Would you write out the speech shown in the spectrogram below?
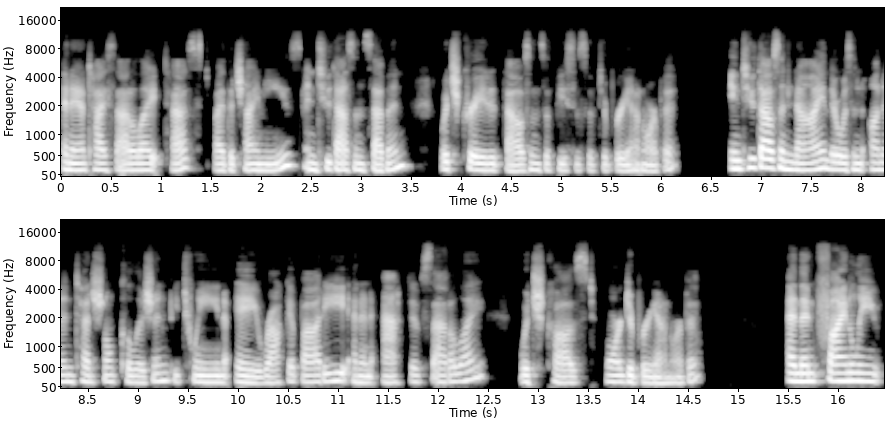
an anti satellite test by the Chinese in 2007 which created thousands of pieces of debris on orbit. In 2009, there was an unintentional collision between a rocket body and an active satellite, which caused more debris on orbit. And then finally,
